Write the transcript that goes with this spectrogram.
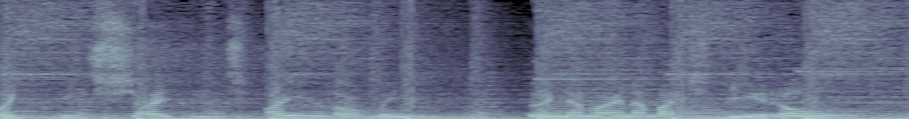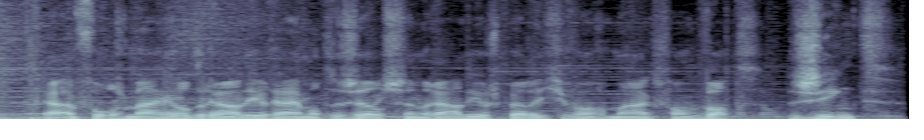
un mit sai mit speila mi, una mana matstiro. Ja, en volgens mij had Radio Rijnmond er zelfs een radiospelletje van gemaakt van wat zingt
